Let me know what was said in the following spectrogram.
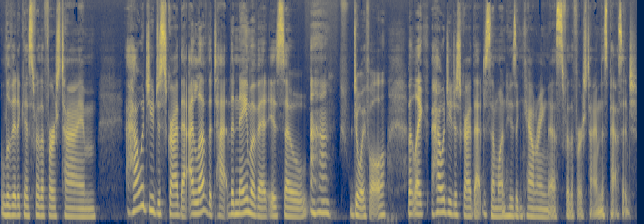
Leviticus for the first time, how would you describe that? I love the ti- the name of it is so uh-huh joyful. But like, how would you describe that to someone who's encountering this for the first time, this passage?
